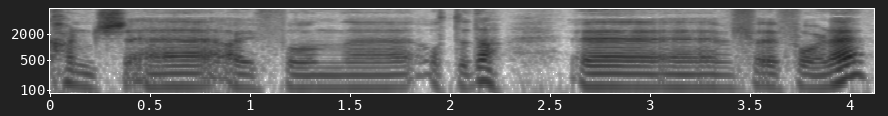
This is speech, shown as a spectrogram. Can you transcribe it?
kanskje iPhone eh, 8 da, uh, får det eh,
